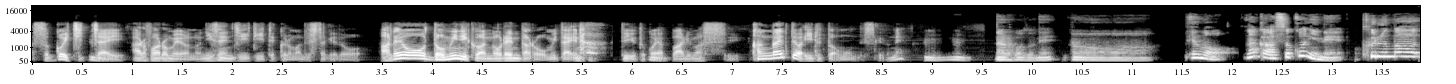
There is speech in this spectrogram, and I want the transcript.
すっごいちっちゃいアルファロメオの 2000GT って車でしたけど、あれをドミニクは乗れんだろうみたいな っていうところやっぱありますし、考えてはいるとは思うんですけどね。うんうん。なるほどね。ああ。でも、なんかあそこにね、車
